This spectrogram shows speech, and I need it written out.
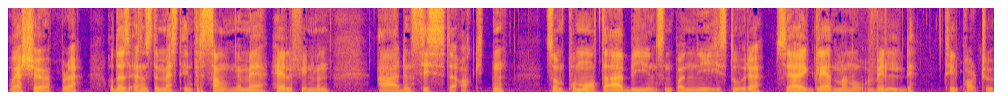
og jeg kjøper det. Og det, jeg syns det mest interessante med hele filmen er den siste akten, som på en måte er begynnelsen på en ny historie. Så jeg gleder meg nå veldig til part two.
